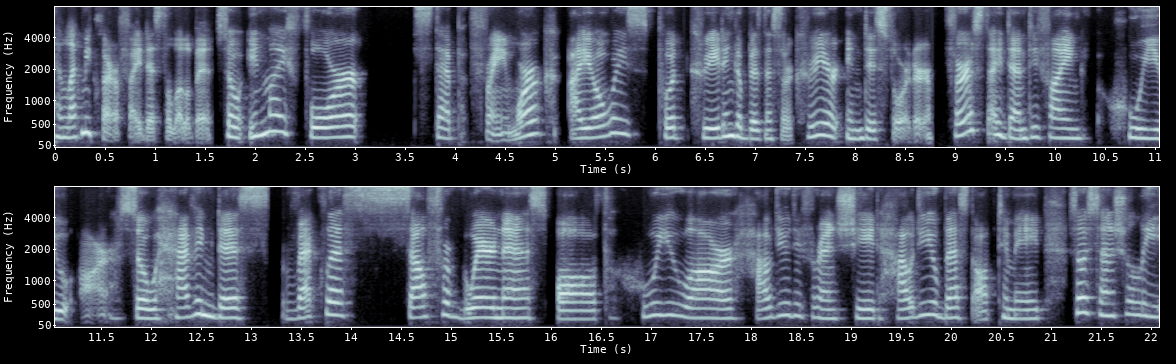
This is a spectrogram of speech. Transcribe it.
And let me clarify this a little bit. So, in my four step framework, I always put creating a business or career in this order. First, identifying who you are. So, having this reckless self awareness of who you are, how do you differentiate, how do you best optimate. So, essentially,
